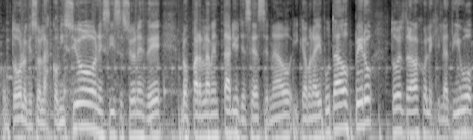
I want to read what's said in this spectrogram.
con todo lo que son las comisiones y sesiones de los parlamentarios, ya sea Senado y Cámara de Diputados, pero todo el trabajo legislativo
